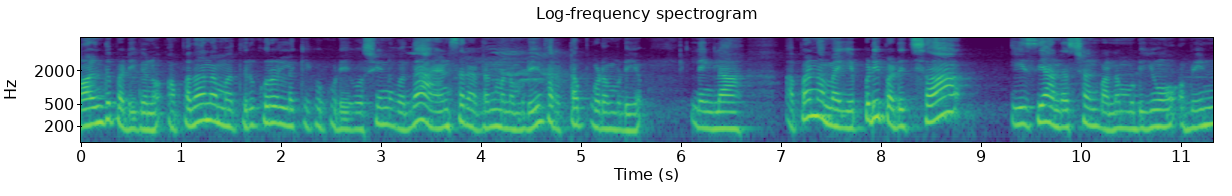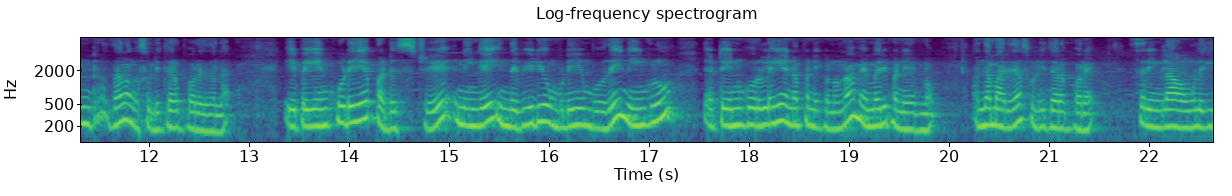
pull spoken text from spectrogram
ஆழ்ந்து படிக்கணும். அப்போ தான் நம்ம திருக்குறளில் கேட்கக்கூடிய கொஸ்டினுக்கு வந்து ஆன்சர் அட்டன் பண்ண முடியும் கரெக்டாக போட முடியும் இல்லைங்களா? அப்போ நம்ம எப்படி படித்தா ஈஸியாக அண்டர்ஸ்டாண்ட் பண்ண முடியும் அப்படின்றது தான் நாங்கள் சொல்லித்தர போகிறதில்லை இப்போ என் கூடயே படிச்சுட்டு நீங்கள் இந்த வீடியோ முடியும் போதே நீங்களும் டென் குரலையும் என்ன பண்ணிக்கணும்னா மெமரி பண்ணிடணும். அந்த மாதிரி தான் சொல்லித்தர போகிறேன் சரிங்களா? உங்களுக்கு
